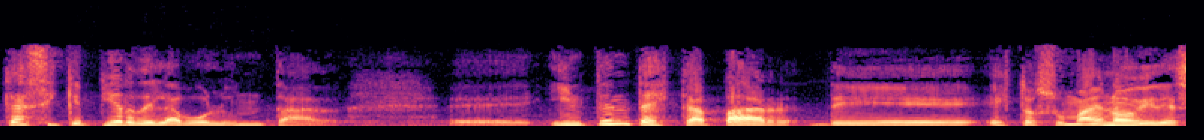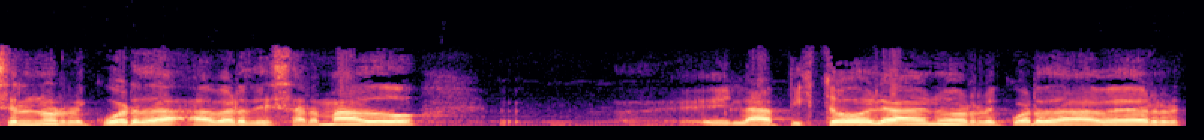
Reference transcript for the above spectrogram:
casi que pierde la voluntad. Eh, intenta escapar de estos humanoides, él no recuerda haber desarmado eh, la pistola, no recuerda haber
